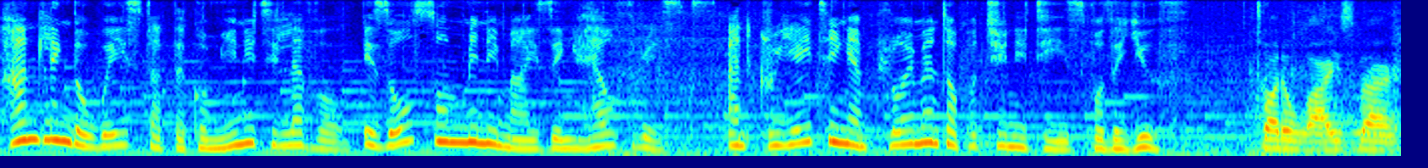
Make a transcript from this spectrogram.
Handling the waste at the community level is also minimizing health risks and creating employment opportunities for the youth. Otherwise, by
